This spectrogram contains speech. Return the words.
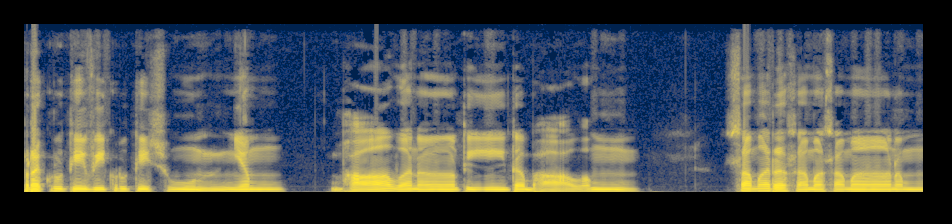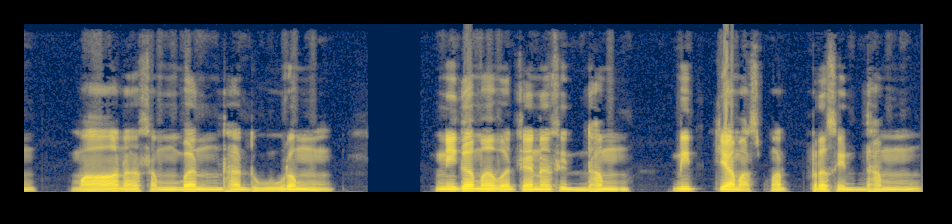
प्रकृतिविकृतिशून्यम् भावनातीतभावम् समरसमसमानम् मानसम्बन्धदूरम् निगमवचनसिद्धम् नित्यमस्मत्प्रसिद्धम्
